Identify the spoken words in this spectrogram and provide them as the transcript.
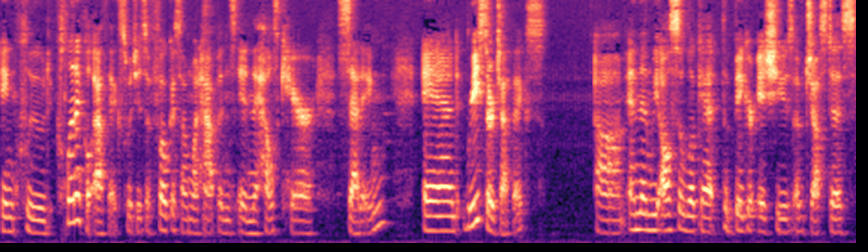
include clinical ethics, which is a focus on what happens in the healthcare setting, and research ethics. Um, and then we also look at the bigger issues of justice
